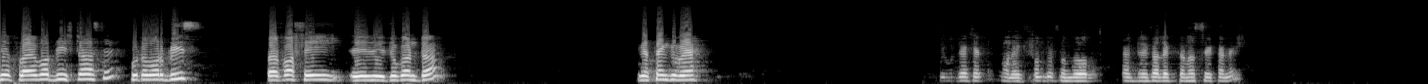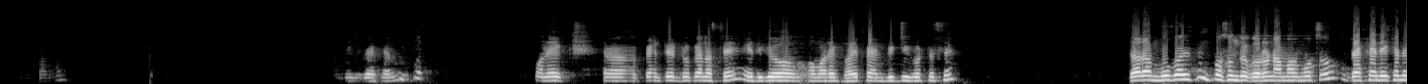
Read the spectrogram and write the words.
যে ফ্লাইওভার ব্রিজটা আছে, ফুটওভার ব্রিজ, তার পাশেই এই দোকানটা। ঠিক আছে থ্যাংক ইউ ভাইয়া। অনেক সুন্দর সুন্দর কালেকশন আছে এখানে। দেখেন, অনেক প্যান্টের দোকান আছে। এদিকেও আমার এক ভাই প্যান্ট বিক্রি করতেছে। যারা মোবাইল প্যান্ট পছন্দ করেন আমার মতো, দেখেন এখানে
